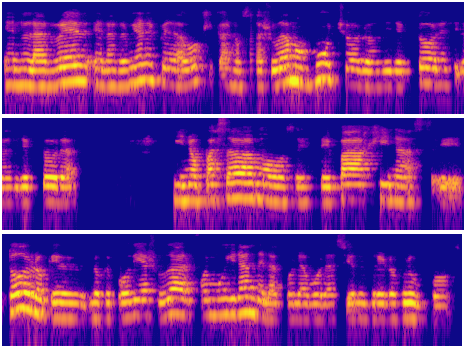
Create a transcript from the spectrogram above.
en la red, en las reuniones pedagógicas nos ayudamos mucho los directores y las directoras, y nos pasábamos este, páginas, eh, todo lo que, lo que podía ayudar, fue muy grande la colaboración entre los grupos.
